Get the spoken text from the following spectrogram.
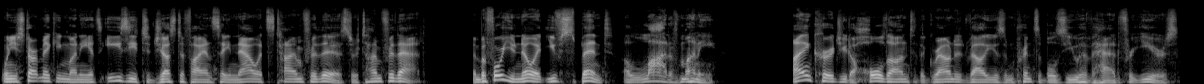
When you start making money, it's easy to justify and say, now it's time for this or time for that. And before you know it, you've spent a lot of money. I encourage you to hold on to the grounded values and principles you have had for years,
